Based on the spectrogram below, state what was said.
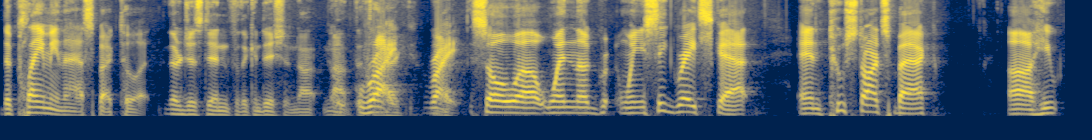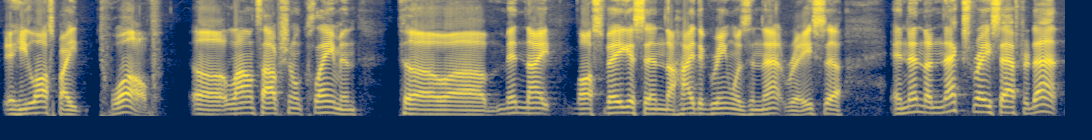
the claiming aspect to it. They're just in for the condition, not not the Right, tag. right. So uh, when the when you see great scat and two starts back, uh, he he lost by twelve. Uh, allowance optional claiming to uh, midnight Las Vegas, and the hide the green was in that race. Uh, and then the next race after that.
